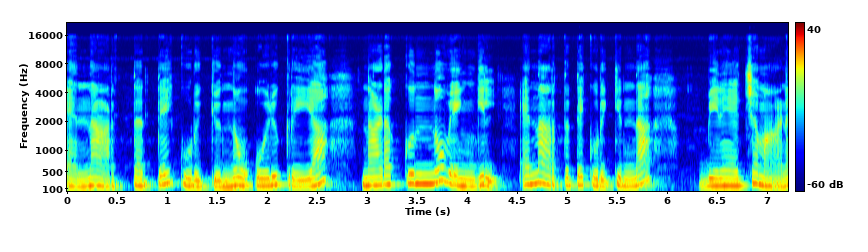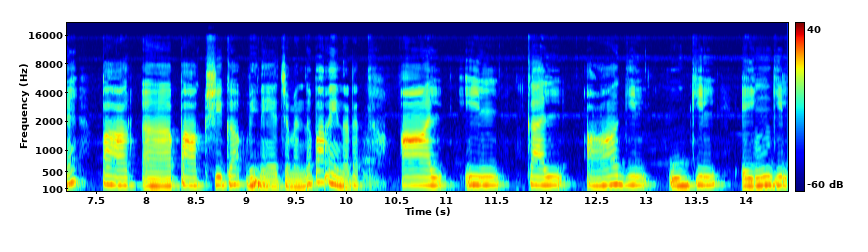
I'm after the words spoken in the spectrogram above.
എന്ന അർത്ഥത്തെ കുറിക്കുന്നു. ഒരു ക്രിയ നടക്കുന്നുവെങ്കിൽ എന്ന അർത്ഥത്തെ കുറിക്കുന്ന വിനയച്ചമാണ് പാക്ഷിക വിനയച്ചം എന്ന് പറയുന്നത്. ആൽ ഇൽ കൽ ആകിൽ ഉകിൽ എങ്കിൽ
